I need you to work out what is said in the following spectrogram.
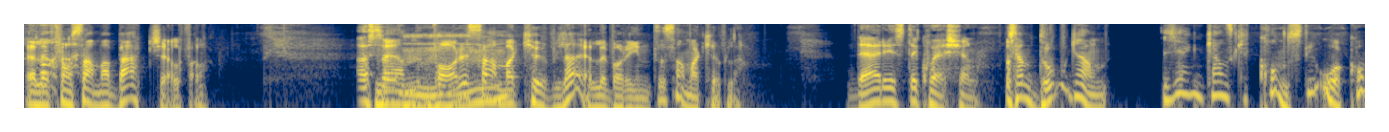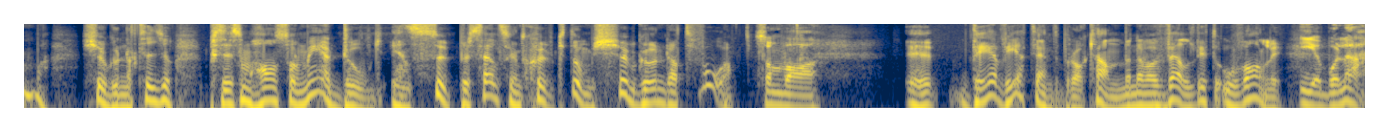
Eller från samma batch i alla fall. Alltså, Men var det samma kula eller var det inte samma kula? that is the question. Och sen dog han i en ganska konstig åkomma 2010. Precis som Hans Holmér dog i en supersällsynt sjukdom 2002. Som var Eh, det vet jag inte på rak hand, men den var väldigt ovanlig. ebola.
